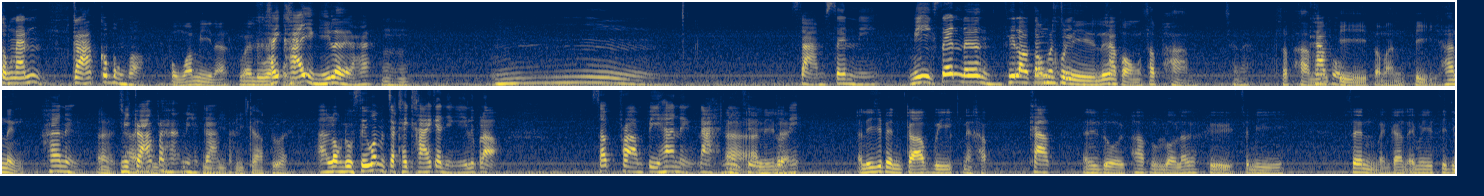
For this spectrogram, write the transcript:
ตรงนั้นกราฟก็บ่งบอก ผมว่ามีนะไม่รู้คว่าล้ายๆ อย่างนี้เลยเหรอะฮะอือฮึอืมสามเส้นนี้ มีอีกเส้นหนึ่งที่เราต้องแล้วมันคุจะยมีเรื่อคงบของซับพามใช่ไหมซับพามครับในผมปีประมาณปี 51ห้าหนึ่งเออใช่มีกราฟปะฮะมีกราฟมีปะมีกราฟด้วยอะลองดูซิว่ามันจะคล้าย ๆ กันอย่างนี้หรือเปล่าซับพรามปี 51นะนี่อ่าคืออนนี้ตัวเลยนี้ อันนี้จะเป็นกราฟวีคนะครับ ครับอันนี้โดยภาพรวมๆแล้วก็คือจะมีเส้นเหมือนกัน MACD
